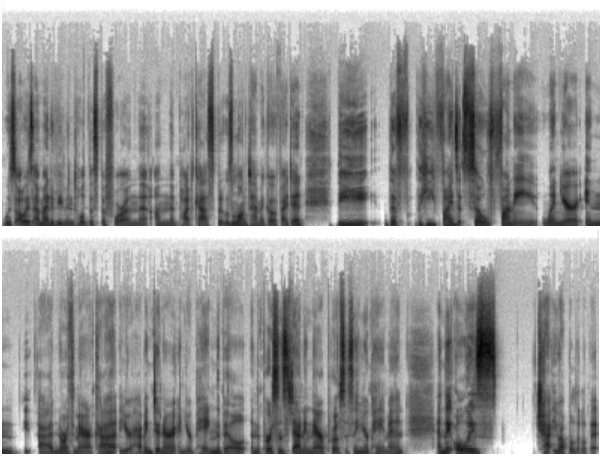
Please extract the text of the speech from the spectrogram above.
was always. I might have even told this before on the on the podcast, but it was a long time ago. If I did, the the he finds it so funny when you're in uh, North America, you're having dinner and you're paying the bill, and the person's standing there processing your payment, and they always chat you up a little bit.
